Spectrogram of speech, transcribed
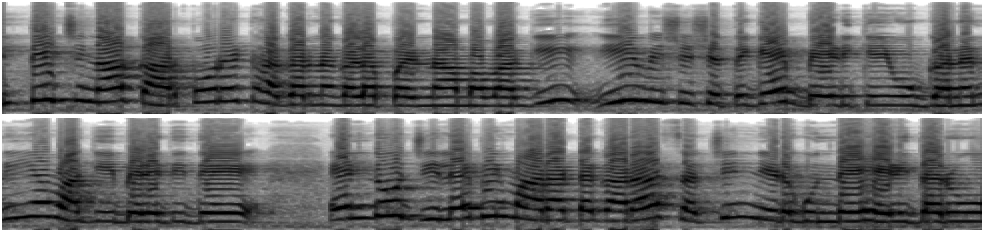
ಇತ್ತೀಚಿನ ಕಾರ್ಪೊರೇಟ್ ಹಗರಣಗಳ ಪರಿಣಾಮವಾಗಿ ಈ ವಿಶೇಷತೆಗೆ ಬೇಡಿಕೆಯು ಗಣನೀಯವಾಗಿ ಬೆಳೆದಿದೆ ಎಂದು ಜಿಲೇಬಿ ಮಾರಾಟಗಾರ ಸಚಿನ್ ನಿಡಗುಂದೆ ಹೇಳಿದರು.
